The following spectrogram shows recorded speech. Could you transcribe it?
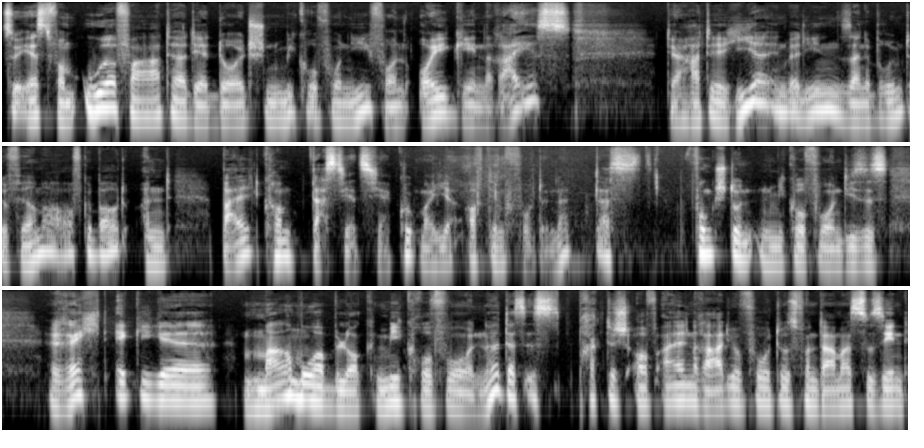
Zuerst vom Urvater der deutschen Mikrofonie, von Eugen Reis. Der hatte hier in Berlin seine berühmte Firma aufgebaut. Und bald kommt das jetzt hier. Guck mal hier auf dem Foto. Ne? Das Funkstundenmikrofon, dieses rechteckige Marmorblock-Mikrofon. Ne? Das ist praktisch auf allen Radiofotos von damals zu sehen,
